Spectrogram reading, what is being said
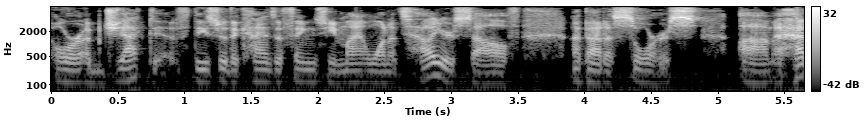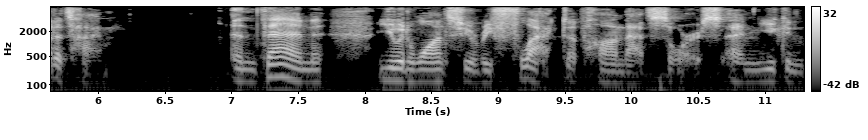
or objective? These are the kinds of things you might want to tell yourself about a source um, ahead of time. And then you would want to reflect upon that source and you can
